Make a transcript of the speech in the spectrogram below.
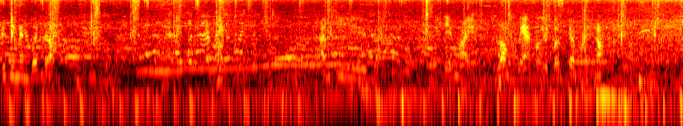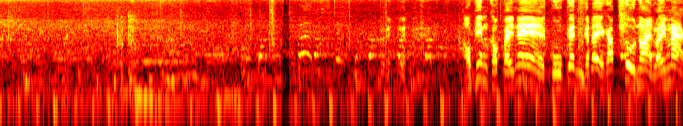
คือที่แมันเบิดเลยอันที่เด็กหน่อยล่องแวะเขาเบิ้งแก้มหน่อยเนาะ เอาพิมพ์เข้าไปใน Google ก็ได้ครับ ตู้น้อยร้อยมาก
